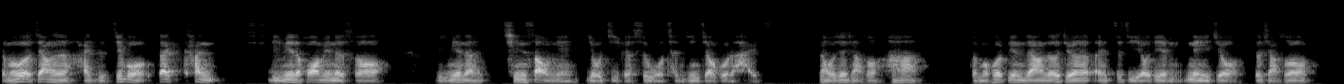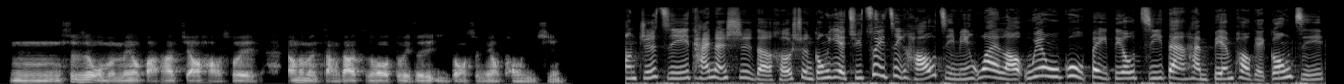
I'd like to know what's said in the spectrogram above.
怎么会有这样的孩子？结果在看。里面的画面的时候，里面的青少年有几个是我曾经教过的孩子，那我就想说，啊，怎么会变这样子？就觉得哎，自己有点内疚，就想说，嗯，是不是我们没有把他教好，所以让他们长大之后对这些义工是没有同理心？直击台南市的和顺工业区，最近好几名外劳无缘无故被丢鸡蛋和鞭炮给攻击，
